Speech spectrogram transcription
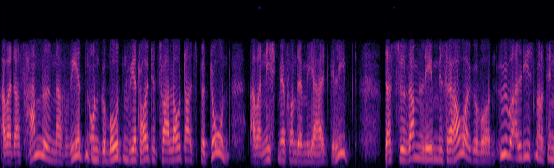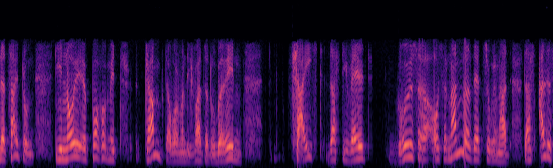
Aber das Handeln nach Werten und Geboten wird heute zwar lauter als betont, aber nicht mehr von der Mehrheit gelebt. Das Zusammenleben ist rauer geworden. Überall liest man es in der Zeitung. Die neue Epoche mit Trump, da wollen wir nicht weiter drüber reden, zeigt, dass die Welt größere Auseinandersetzungen hat, dass alles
